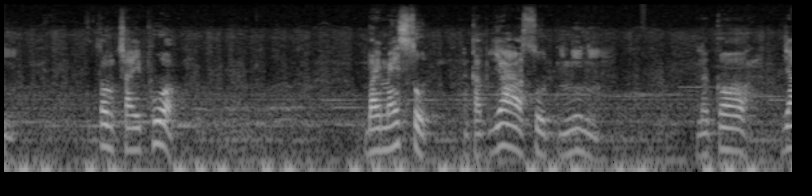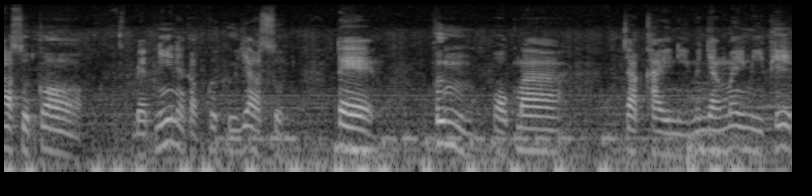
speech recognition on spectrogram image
นี่ ต้องใช้พวก ใบไม้สุดนะครับหญ้าสุดอย่างนี้นี่ แล้วก็หญ้าสุดก็ แบบนี้นะครับก็คือหญ้าสุดแต่พึ่งออกมาจากไข่นี่มันยังไม่มีเพศ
